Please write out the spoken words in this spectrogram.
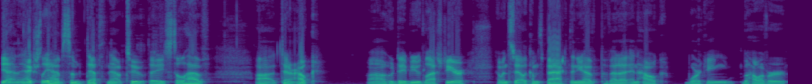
Yeah, and they actually have some depth now too. They still have uh, Tanner Houck, uh, who debuted last year, and when Sale comes back, then you have Pivetta and Houck working however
